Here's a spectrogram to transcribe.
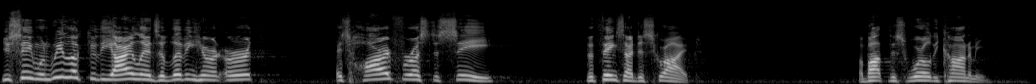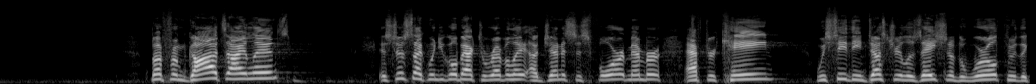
You see, when we look through the islands of living here on earth, it's hard for us to see the things I described about this world economy. But from God's islands, it's just like when you go back to Revelation, uh, Genesis 4, remember, after Cain, we see the industrialization of the world through the,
